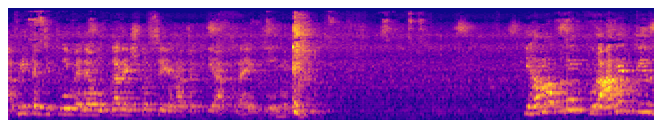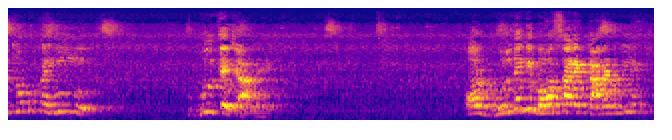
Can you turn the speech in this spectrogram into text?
अभी तक जितनी मैंने ओंकारेश्वर से यहाँ तक की यात्राएँ की हैं, कि हम अपने पुराने तीर्थों को कहीं भूलते जा रहे हैं। और भूलने के बहुत सारे कारण भी हैं।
